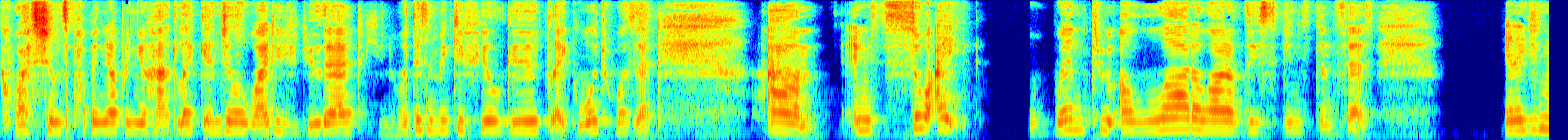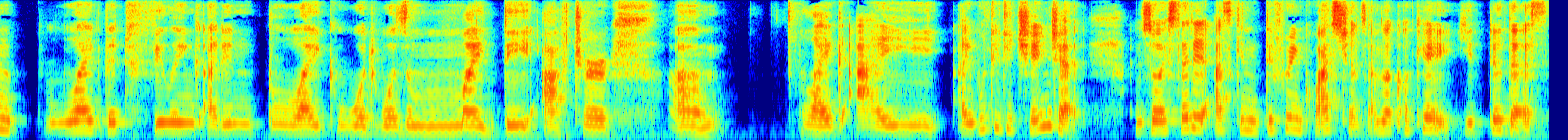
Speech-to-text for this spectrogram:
questions popping up in your head like angela why did you do that? You know it doesn't make you feel good. Like what was it? Um and so i went through a lot a lot of these instances and i didn't like that feeling. I didn't like what was my day after um like i i wanted to change it. And so i started asking different questions. I'm like okay you did this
